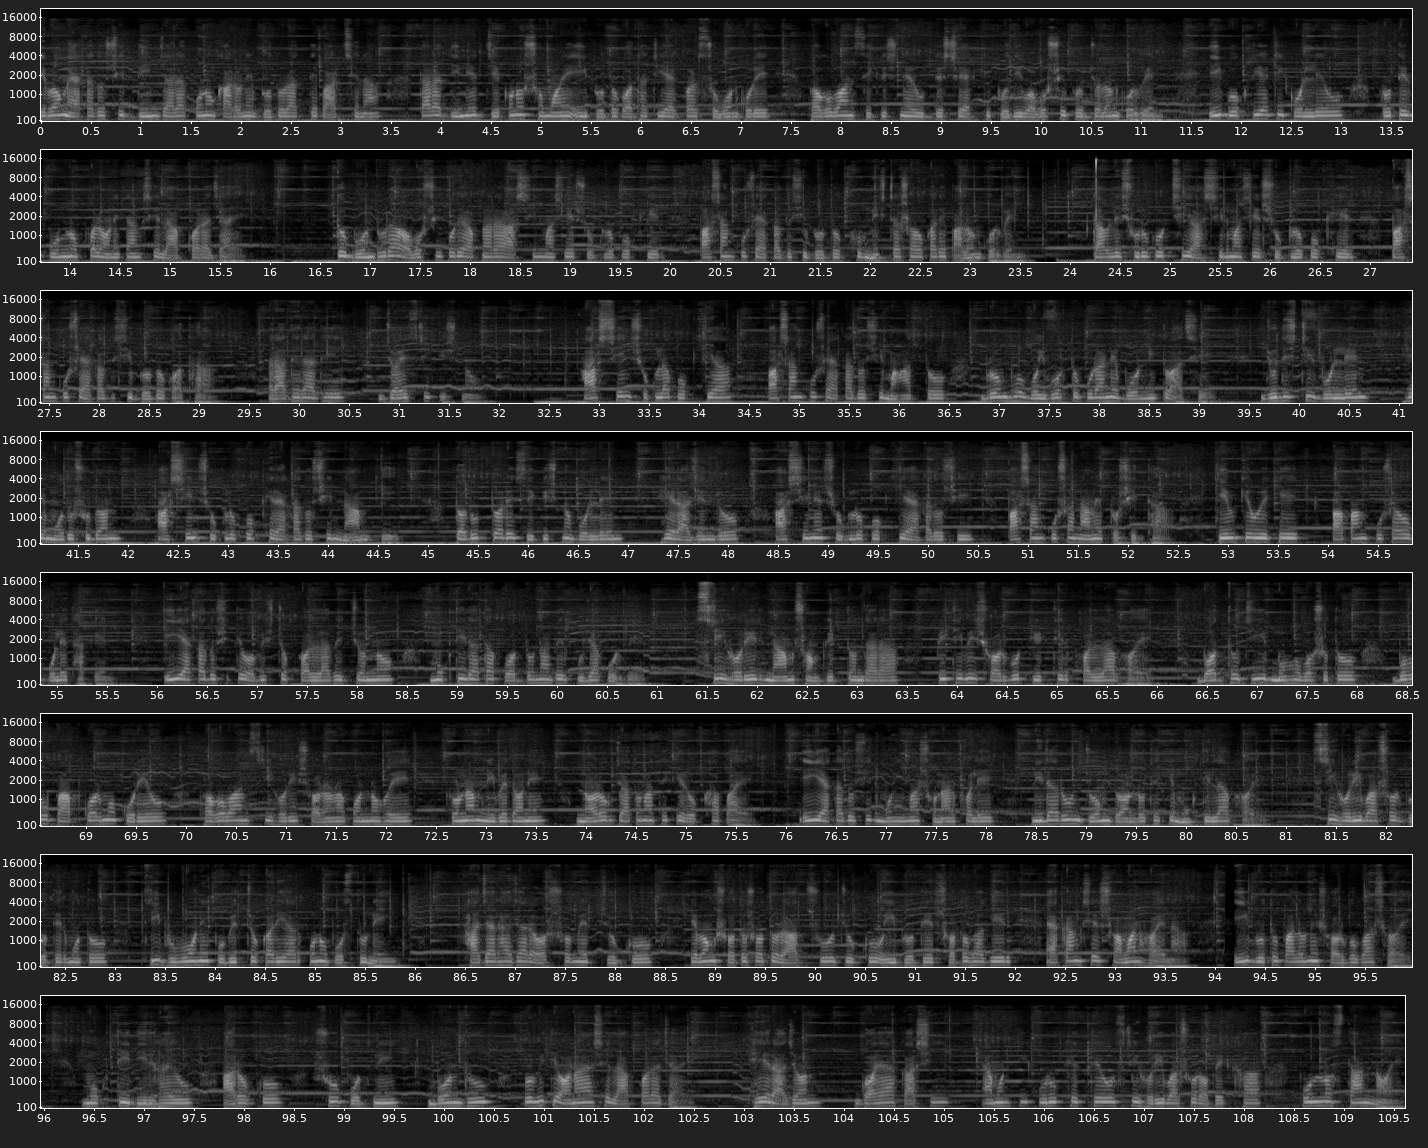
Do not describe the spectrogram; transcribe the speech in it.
এবং একাদশীর দিন যারা কোনো কারণে ব্রত রাখতে পারছে না, তারা দিনের যে কোনো সময়ে এই ব্রত কথাটি একবার শ্রবণ করে ভগবান শ্রীকৃষ্ণের উদ্দেশ্যে একটি প্রদীপ অবশ্যই প্রজ্বলন করবেন। এই প্রক্রিয়াটি করলেও ব্রতের পূর্ণ ফল অনেকাংশে লাভ করা যায়। তো বন্ধুরা, অবশ্যই করে আপনারা আশ্বিন মাসের শুক্লপক্ষের পাশাঙ্কুশ একাদশী ব্রত খুব নিষ্ঠা সহকারে পালন করবেন। তাহলে শুরু করছি আশ্বিন মাসের শুক্লপক্ষের পাশাঙ্কুশ একাদশী ব্রত কথা। রাধে রাধে, জয় শ্রীকৃষ্ণ। আশ্বিন শুক্লাপক্ষিয়া পাশাঙ্কুশ একাদশী মাহাত্ম ব্রহ্ম বৈবর্ত পুরাণে বর্ণিত আছে। যুধিষ্ঠির বললেন, হে মধুসূদন, আশ্বিন শুক্লপক্ষের একাদশীর নাম কি? তদুত্তরে শ্রীকৃষ্ণ বললেন, হে রাজেন্দ্র, আশ্বিনের শুক্লপক্ষী একাদশী পাশাঙ্কুশা নামে প্রসিদ্ধা। কেউ কেউ একে পাপাঙ্কুশাও বলে থাকেন, এই একাদশীতে অবিষ্ট ফল লাভের জন্য মুক্তিদাতা পদ্মনাভের পূজা করবে। শ্রীহরির নাম সংকীর্তন দ্বারা পৃথিবীর সর্বতীর্থের ফল লাভ হয়। বদ্ধ জীব মোহবশত বহু পাপকর্ম করেও ভগবান শ্রীহরির শরণাপন্ন হয়ে প্রণাম নিবেদনে নরক যাতনা থেকে রক্ষা পায়। এই একাদশীর মহিমা শোনার ফলে নিদারুণ যম দণ্ড থেকে মুক্তি লাভ হয়। শ্রী হরিবাসর ব্রতের মতো ত্রিভুবনে পবিত্রকারী আর কোনো বস্তু নেই। হাজার হাজার অশ্বমেধ যজ্ঞ এবং শত শত রাজসূয় যজ্ঞ এই ব্রতের শতভাগের একাংশের সমান হয় না। এই ব্রত পালনে স্বর্গবাস হয়। মুক্তি, দীর্ঘায়ু, আরোগ্য, সুপত্নী, বন্ধু প্রভৃতি অনায়াসে লাভ করা যায়। হে রাজন, গয়া, কাশী এমনকি কুরুক্ষেত্রেও শ্রী হরিবাসর অপেক্ষা পূর্ণ স্থান নয়।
